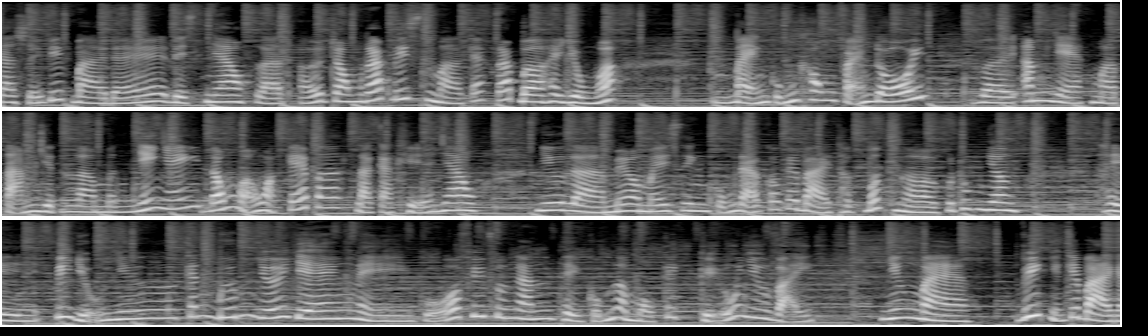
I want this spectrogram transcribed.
ca sĩ viết bài để diss nhau, là ở trong rap list mà các rapper hay dùng á. Bạn cũng không phản đối. Về âm nhạc mà tạm dịch là mình nháy nháy đóng mở ngoặc kép á, là cà khịa nhau. Như là Mel Amazing cũng đã có cái bài thật bất ngờ của Trúc Nhân thì ví dụ như cánh bướm giới gian này của phía Phương Anh thì cũng là một cái kiểu như vậy. Nhưng mà viết những cái bài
